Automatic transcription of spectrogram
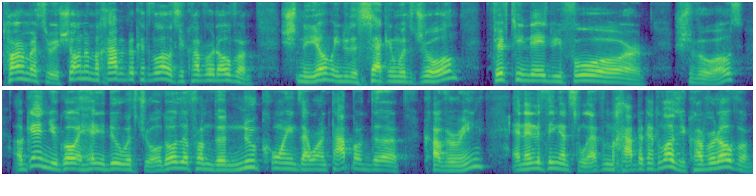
Tarmas you cover it over. Shniyom, you do the second withdrawal, 15 days before Shavuos. Again, you go ahead and do withdrawal. Those are from the new coins that were on top of the covering, and anything that's left, you cover it over.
